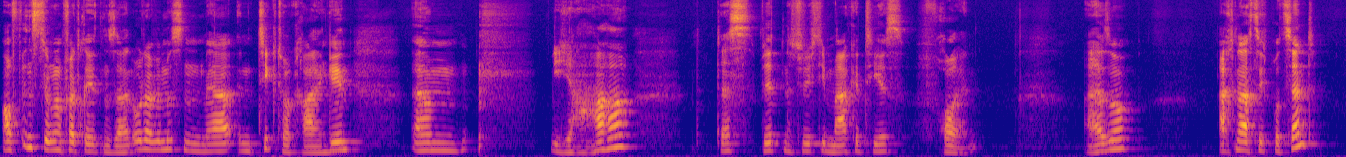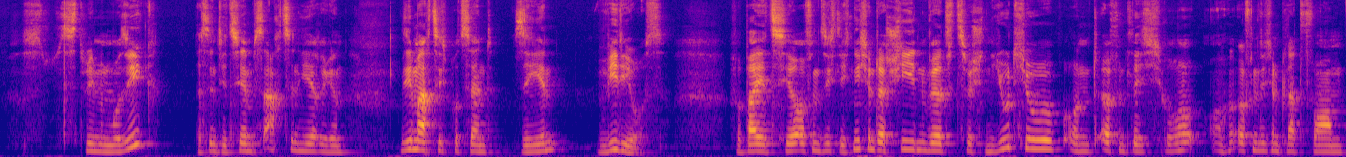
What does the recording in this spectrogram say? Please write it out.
auf Instagram vertreten sein. Oder wir müssen mehr in TikTok reingehen. Ähm, ja, das wird natürlich die Marketeers freuen. Also, 88% streamen Musik, das sind die 10- bis 18-Jährigen, 87% sehen Videos. Wobei jetzt hier offensichtlich nicht unterschieden wird zwischen YouTube und öffentlich, öffentlichen Plattformen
